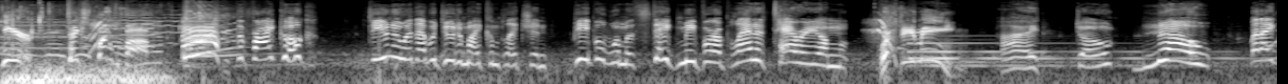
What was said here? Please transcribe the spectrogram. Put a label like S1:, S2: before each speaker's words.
S1: Here, take SpongeBob.
S2: Ah, the fry cook. Do you know what that would do to my complexion? People will mistake me for a planetarium.
S1: What do you mean?
S2: I don't know. But I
